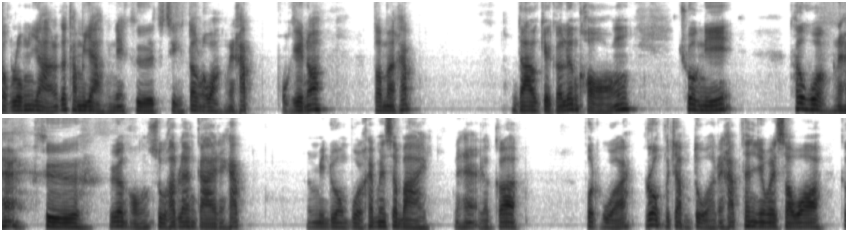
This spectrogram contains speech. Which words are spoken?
ตกลงอย่างแล้วก็ทำอย่างเนี่ยคือสิ่งต้องระวังนะครับโอเคเนาะต่อมาครับ ดาวเกี่ยวกับเรื่องของช่วงนี้ถ้าห่วงนะฮะคือเรื่องของสุขภาพร่างกายนะครับ มันมีดวงปวดไข้ไม่สบายนะฮะแล้วก็ปวดหัวโรคประจำตัวนะครับ ท่านยังไปสวก็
